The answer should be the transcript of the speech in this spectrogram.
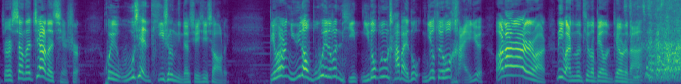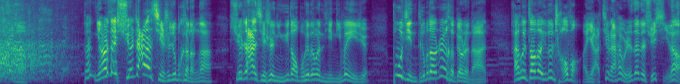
就是像在这样的寝室，会无限提升你的学习效率。比方说，你遇到不会的问题，你都不用查百度，你就随口喊一句“完了”是吧？立马就能听到标标准答案啊。但你要是在学渣的寝室就不可能啊。学渣的寝室，你遇到不会的问题，你问一句，不仅得不到任何标准答案，还会遭到一顿嘲讽。哎呀，竟然还有人在那学习呢！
